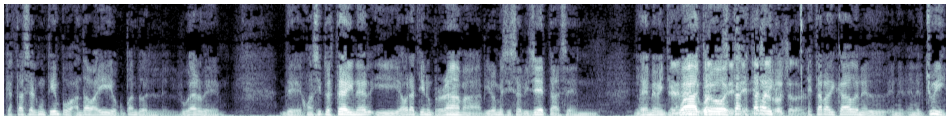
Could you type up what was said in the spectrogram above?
que hasta hace algún tiempo andaba ahí ocupando el, lugar de, Juancito Steiner y ahora tiene un programa, Piromes y Servilletas, en, la M24, está, radicado en el, en el, en el Chuy,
